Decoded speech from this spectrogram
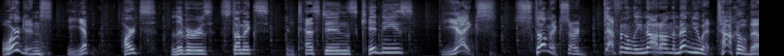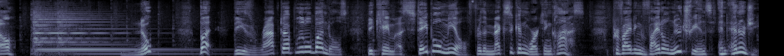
Organs? Yep. Hearts, livers, stomachs, intestines, kidneys. Yikes! Stomachs are definitely not on the menu at Taco Bell. Nope. But these wrapped up little bundles became a staple meal for the Mexican working class, providing vital nutrients and energy.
